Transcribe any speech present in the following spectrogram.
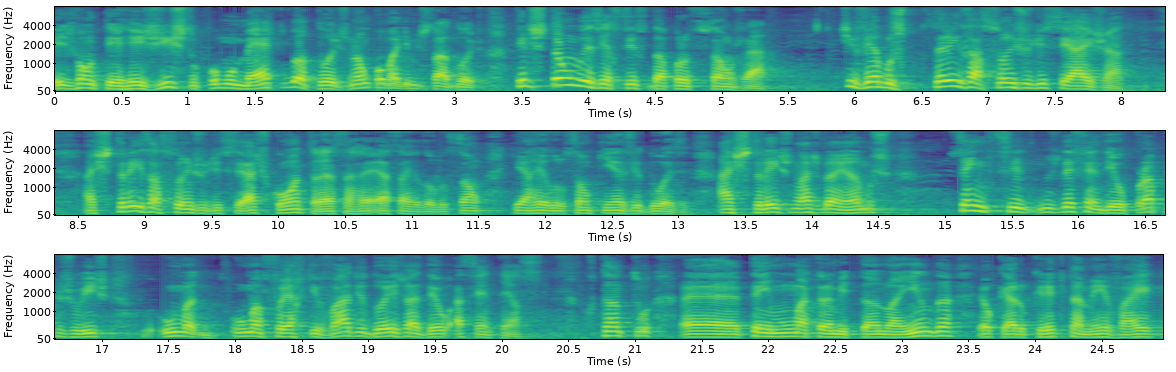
eles vão ter registro como mestres doutores, não como administradores, porque eles estão no exercício da profissão já. Tivemos três ações judiciais já. As três ações judiciais contra essa, essa resolução, que é a resolução 512. As três nós ganhamos sem se nos defender. O próprio juiz, uma, uma foi arquivada e dois já deu a sentença. Portanto, é, tem uma tramitando ainda, eu quero crer que também vai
